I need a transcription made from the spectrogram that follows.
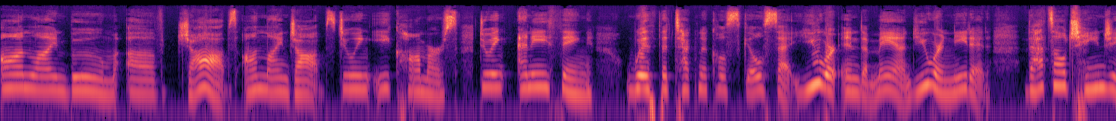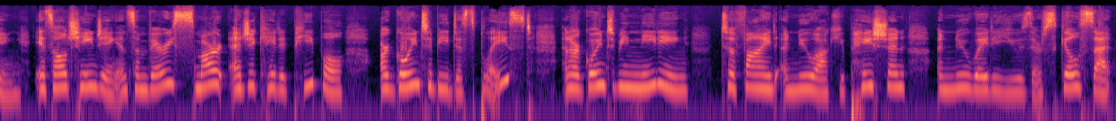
online boom of jobs, online jobs, doing e commerce, doing anything with the technical skill set. You were in demand, you were needed. That's all changing. It's all changing. And some very smart, educated people are going to be displaced and are going to be needing to find a new occupation, a new way to use their skill set.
